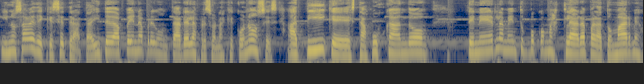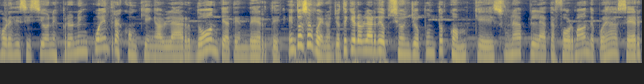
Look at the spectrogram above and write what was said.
y no sabes de qué se trata y te da pena preguntarle a las personas que conoces. A ti que estás buscando tener la mente un poco más clara para tomar mejores decisiones, pero no encuentras con quién hablar, dónde atenderte. Entonces, bueno, yo te quiero hablar de opcionyo.com, que es una plataforma donde puedes hacer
